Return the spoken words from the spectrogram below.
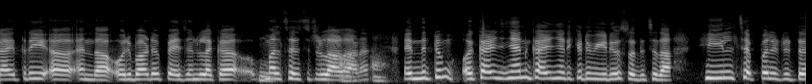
ഗായത്രി എന്താ ഒരുപാട് പേജന്റിലൊക്കെ മത്സരിച്ചിട്ടുള്ള ആളാണ്. എന്നിട്ടും കഴിഞ്ഞ ഞാൻ കഴിഞ്ഞിടയ്ക്ക് ഒരു വീഡിയോ ശ്രദ്ധിച്ചതാ. ഹീൽ ചെപ്പലിട്ടിട്ട്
